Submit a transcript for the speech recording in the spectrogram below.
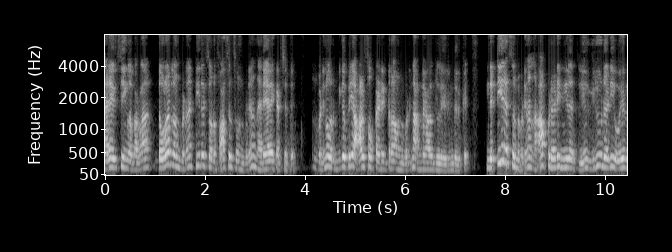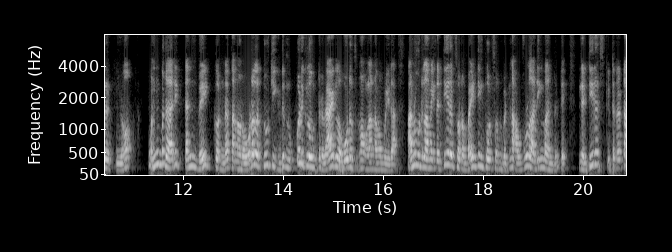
நிறைய விஷயங்களை பார்க்கலாம். இந்த உலகத்துல வந்து பாத்தீங்கன்னா டீரக்ஸோட ஃபாசில்ஸ் வந்து பாத்தீங்கன்னா நிறையவே கிடைச்சிருக்கு. பாத்தீங்கன்னா ஒரு மிகப்பெரிய ஆல்ஃபா ப்ரெடிக்டரா வந்து பாத்தீங்கன்னா அந்த காலத்துல இருந்திருக்கு. இந்த டீரக்ஸ் வந்து பாத்தீங்கன்னா நாற்பது அடி நீளத்திலையும் இருபது அடி உயரத்திலையும் ஒன்பது அடி டன் வெயிட் கொண்ட தன்னோட உடலை தூக்கிக்கிட்டு முப்பது கிலோமீட்டர் வேகத்துல ஓடும் சொன்னா அவங்களால நம்ப முடியுதா? அது மட்டும் இல்லாம இந்த டீரக்ஸோட பைட்டிங் ஃபோர்ஸ் வந்து பாத்தீங்கன்னா அவ்வளவு அதிகமா இருந்துட்டு இந்த டீரக்ஸ் கிட்டத்தட்ட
